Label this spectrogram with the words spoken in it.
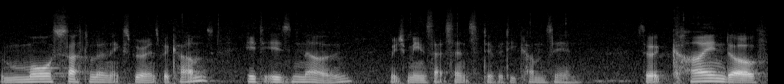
The more subtle an experience becomes, it is known, which means that sensitivity comes in. So it kind of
